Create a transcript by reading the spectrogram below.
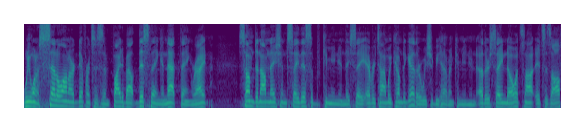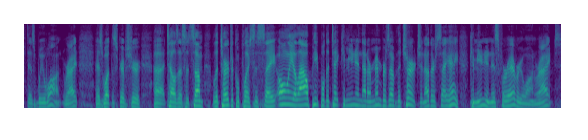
we want to settle on our differences and fight about this thing and that thing, right? Some denominations say this of communion. They say every time we come together, we should be having communion. Others say no, it's not. It's as oft as we want, right? Is what the scripture uh, tells us. And some liturgical places say only allow people to take communion that are members of the church, and others say, hey, communion is for everyone, right?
